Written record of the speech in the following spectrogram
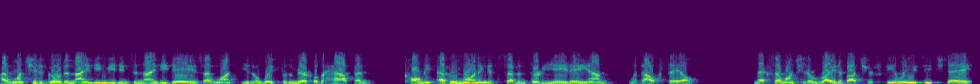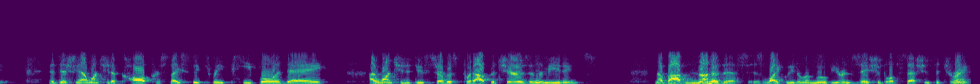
I want you to go to 90 meetings in 90 days. I want, you know, wait for the miracle to happen. Call me every morning at 7:38 a.m. without fail. Next, I want you to write about your feelings each day. Additionally, I want you to call precisely three people a day. I want you to do service, put out the chairs in the meetings. Now, Bob, none of this is likely to remove your insatiable obsession to drink,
